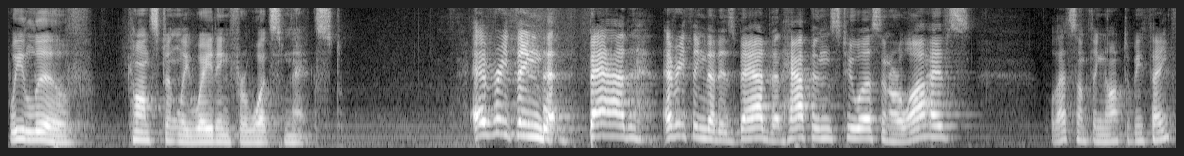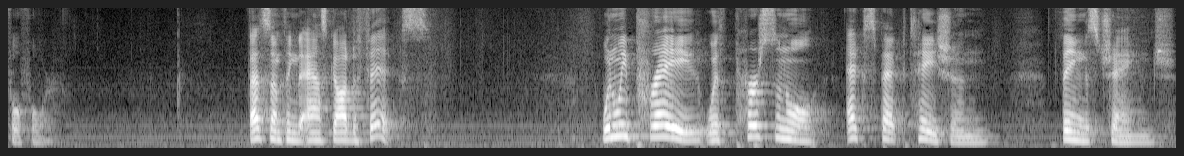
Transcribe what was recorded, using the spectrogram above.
we live constantly waiting for what's next. Everything that bad, everything that is bad that happens to us in our lives, well, that's something not to be thankful for. That's something to ask God to fix. When we pray with personal expectation, things change.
